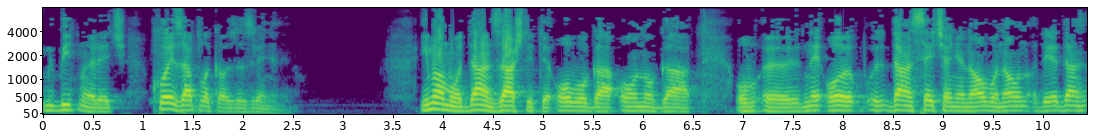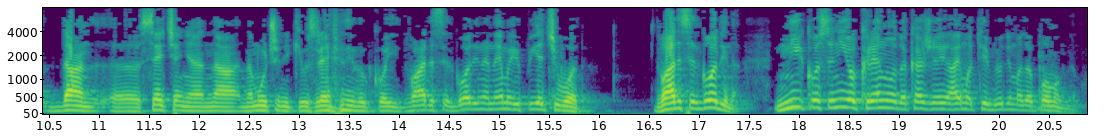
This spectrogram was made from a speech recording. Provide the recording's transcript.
bitno je reći, ko je zaplakao za Zrenjanin? Imamo dan zaštite ovoga, onoga, e, ne, o, dan sećanja na ovo, na ono, da dan, dan uh, sećanja na, na mučenike u Zrenjaninu koji 20 godina nemaju pijeću vodu. 20 godina. Niko se nije okrenuo da kaže, ajmo tim ljudima da pomognemo.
